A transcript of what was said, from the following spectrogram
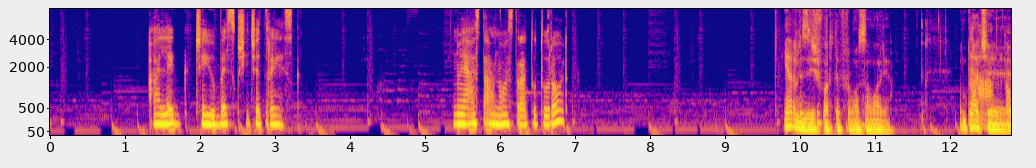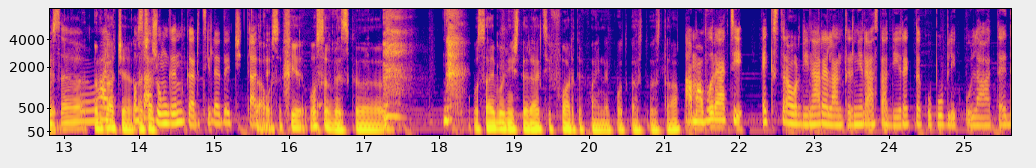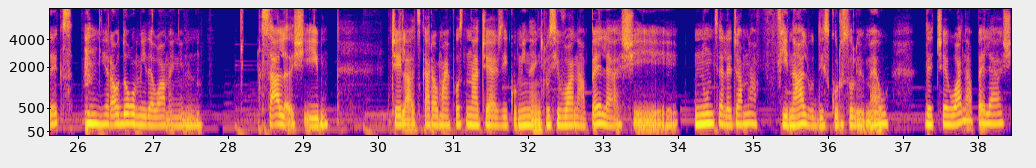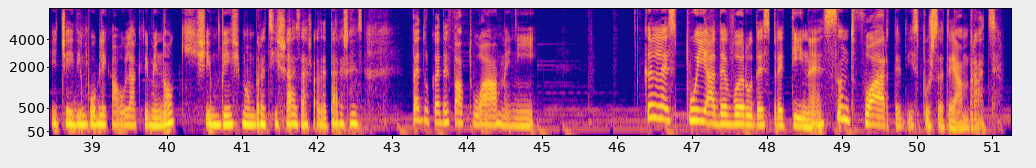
aleg ce iubesc și ce trăiesc. Nu e asta a noastră a tuturor? Iar le zici foarte frumos, Amalia. Îmi place. Da, o să, îmi place o să această- ajung în cărțile de citate. Da, o să fie, o să vezi că o să aibă niște reacții foarte faine podcastul ăsta. Am avut reacții extraordinare la întâlnirea asta directă cu publicul la TEDx. Erau 2000 de oameni în sală și ceilalți care au mai fost în aceeași zi cu mine, inclusiv Oana Pelea și nu înțelegeam la finalul discursului meu de ce Oana Pelea și cei din public au lacrimi în ochi și îmi vin și mă îmbrățișează așa de tare și am zis, pentru că de fapt oamenii când le spui adevărul despre tine, sunt foarte dispuși să te ia în brațe.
